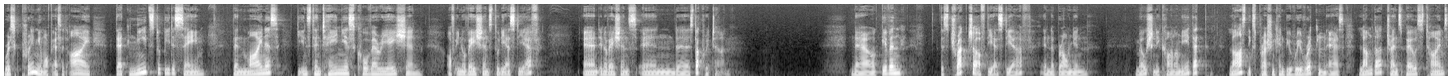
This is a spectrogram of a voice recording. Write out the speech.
risk premium of asset i, that needs to be the same than minus the instantaneous covariation of innovations to the SDF and innovations in the stock return. Now, given the structure of the SDF in the Brownian motion economy, that last expression can be rewritten as lambda transpose times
